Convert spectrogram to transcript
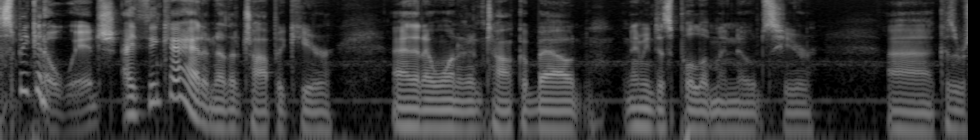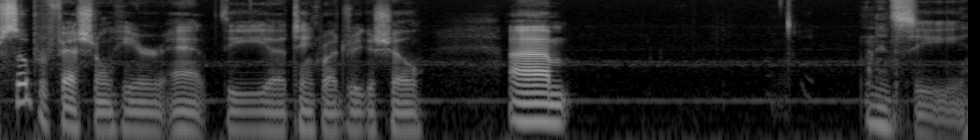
speaking of which, I think I had another topic here uh, that I wanted to talk about. Let me just pull up my notes here because uh, we're so professional here at the uh, Tank Rodriguez show. Um, let's see.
